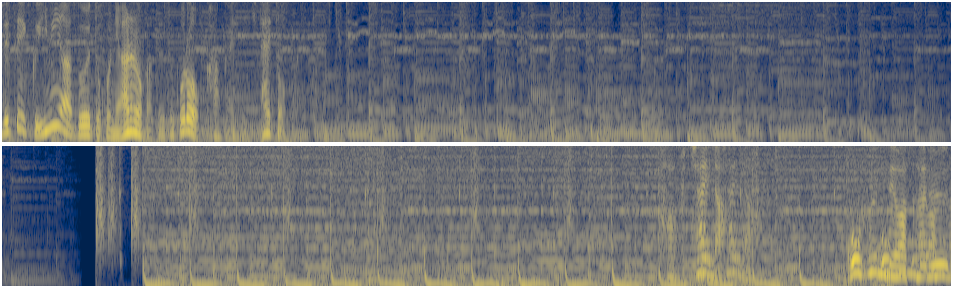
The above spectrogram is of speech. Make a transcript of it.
出ていく意味はどういうところにあるのかというところを考えていきたいと思います。チャイナ5分でわかる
